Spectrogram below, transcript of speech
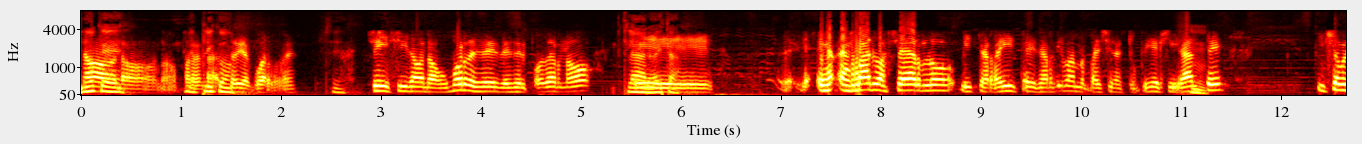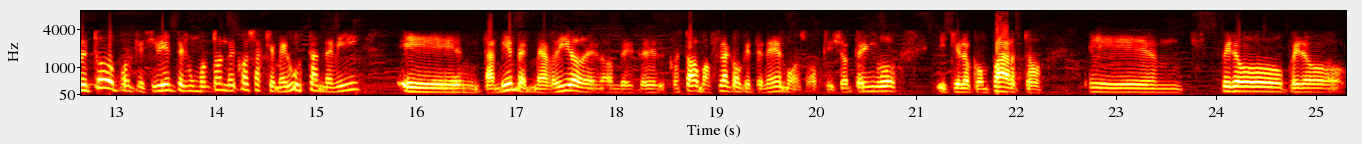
no, no, no, para nada, estoy de acuerdo. ¿eh? Sí. sí, no, no, humor desde, desde el poder no. Claro, eh, Es, raro hacerlo, viste, reírte desde arriba me parece una estupidez gigante. Mm. Y sobre todo porque si bien tengo un montón de cosas que me gustan de mí, eh, también me, río de donde del costado más flaco que tenemos o que yo tengo y que lo comparto. Eh, pero, pero,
